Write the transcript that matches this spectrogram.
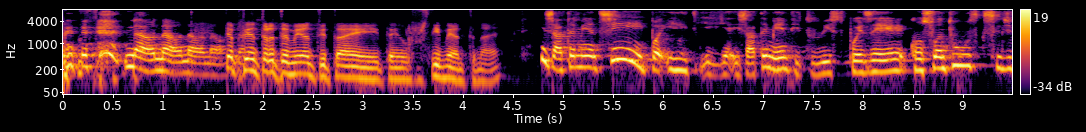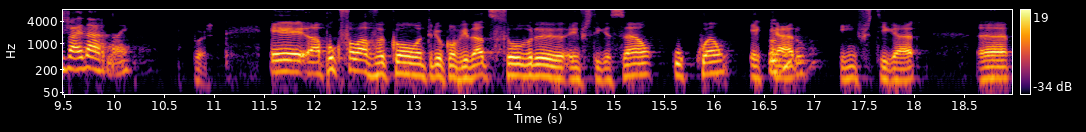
não, não, não, não. Até porque tem tratamento e tem, tem o revestimento, não é? Exatamente, sim, e, e, exatamente, e tudo isso depois é consoante o uso que se lhes vai dar, não é? Pois. É, há pouco falava com o anterior convidado sobre a investigação, o quão é caro investigar uh,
